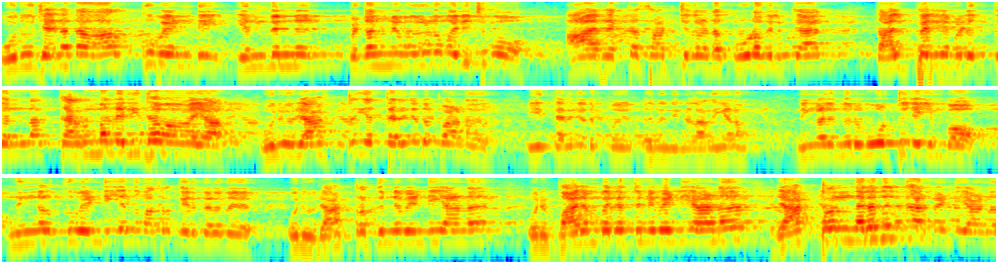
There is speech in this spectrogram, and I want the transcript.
ഒരു ജനത ആർക്കു വേണ്ടി എന്തിന് പിടഞ്ഞു വീണ് മരിച്ചുവോ ആ രക്തസാക്ഷികളുടെ കൂടെ നിൽക്കാൻ താല്പര്യമെടുക്കുന്ന കർമ്മലരിതമായ ഒരു രാഷ്ട്രീയ തെരഞ്ഞെടുപ്പാണ് ഈ തെരഞ്ഞെടുപ്പ് എന്ന് നിങ്ങൾ അറിയണം. നിങ്ങൾ ഇന്നൊരു വോട്ട് ചെയ്യുമ്പോൾ നിങ്ങൾക്ക് വേണ്ടി എന്ന് മാത്രം കരുതരുത്. ഒരു രാഷ്ട്രത്തിന് വേണ്ടിയാണ് ഒരു പാരമ്പര്യത്തിന് വേണ്ടിയാണ് രാഷ്ട്രം നിലനിൽക്കാൻ വേണ്ടിയാണ്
